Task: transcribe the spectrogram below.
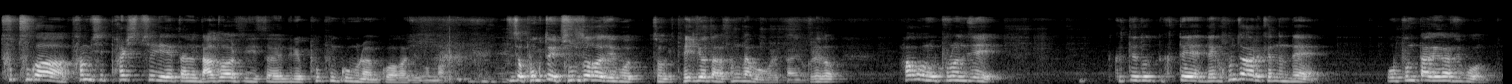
투투가 30, 87이 됐다면 나도 할 수 있어. 애들이 부푼 꿈을 안고 와가지고 막 진짜 복도에 줄 서가지고 저기 대기하다가 상담하고 그랬다니까 그래서 학원 오픈한 지 그때도 그때 내가 혼자 가르쳤는데 오픈 딱 해가지고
